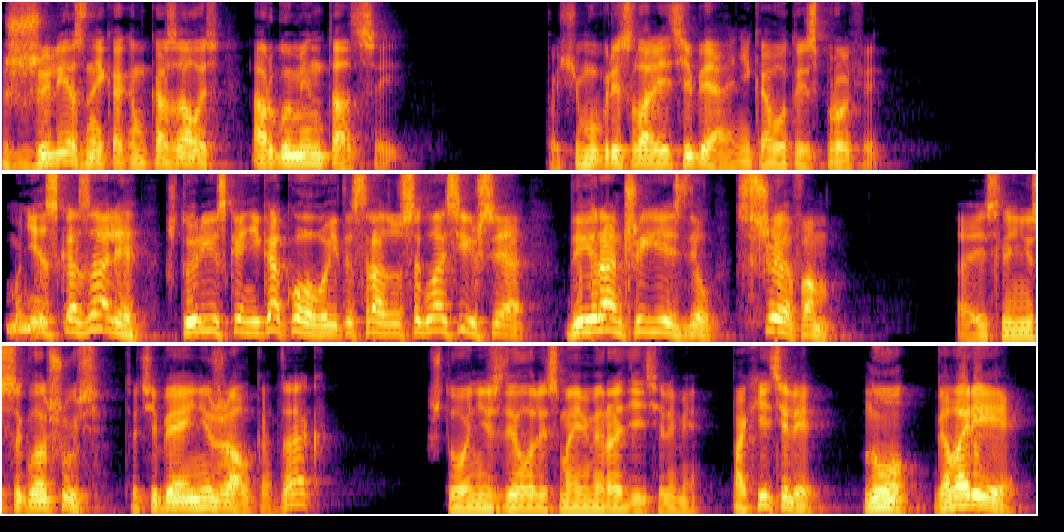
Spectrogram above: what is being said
с железной, как им казалось, аргументацией. Почему прислали тебя, а не кого-то из профи? Мне сказали, что риска никакого, и ты сразу согласишься. Да и раньше ездил с шефом. А если не соглашусь, то тебя и не жалко, так? Что они сделали с моими родителями? Похитили? Ну, говори!»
